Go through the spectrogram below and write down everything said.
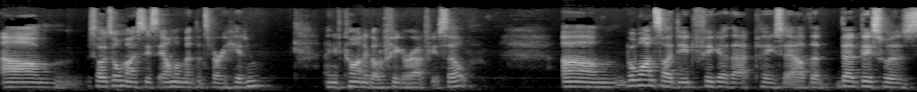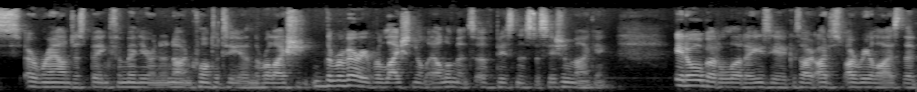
Um, so it's almost this element that's very hidden, and you've kind of got to figure out for yourself. Um, but once I did figure that piece out, that that this was around just being familiar in a known quantity and the relation, the very relational elements of business decision making, it all got a lot easier because I, I, just I realized that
